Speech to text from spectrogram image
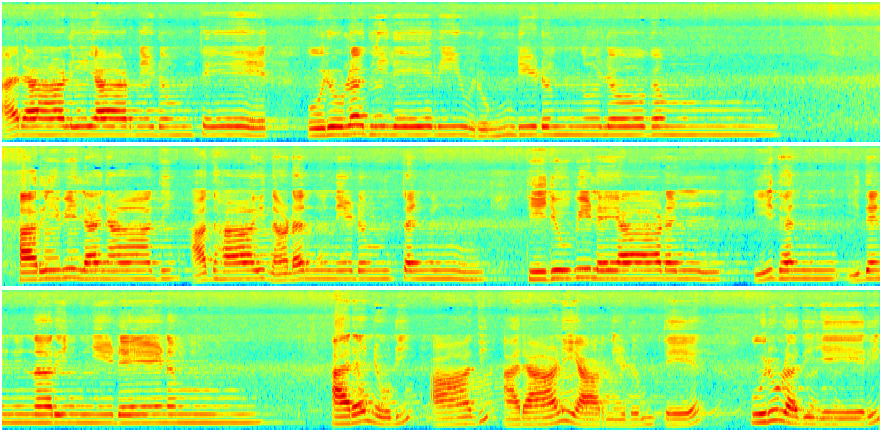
അരാളിയാർന്നിടും തേർ ഉരുളതിലേറി ഉരുണ്ടിടുന്നു ലോകം. അറിവിലനാദി അതായി നടന്നിടും തൻ തിരുവിളയാടൽ ഇതൻ ഇതെന്നറിഞ്ഞിടേണം. അരനൊടി ആദി അരാളിയാർന്നിടും തേർ ഉരുളതിലേറി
